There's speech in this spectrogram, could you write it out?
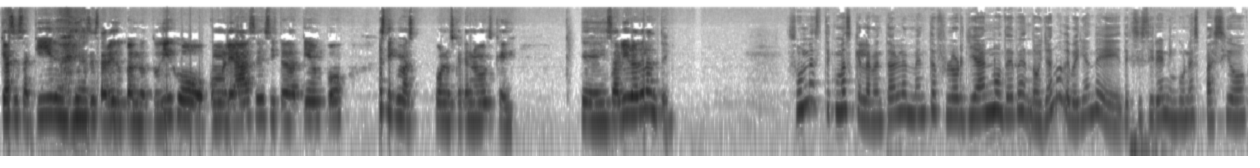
¿qué haces aquí? ¿Deberías estar educando a tu hijo? ¿O cómo le haces? ¿Si te da tiempo? Estigmas con los que tenemos que, salir adelante. Son estigmas que lamentablemente, Flor, ya no deben o ya no deberían de, existir en ningún espacio,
